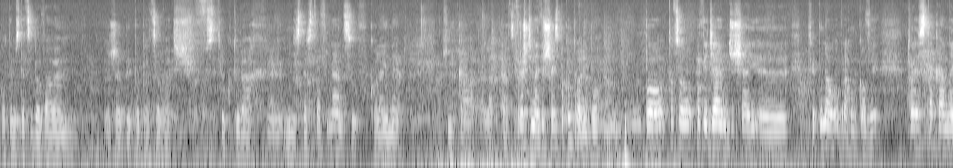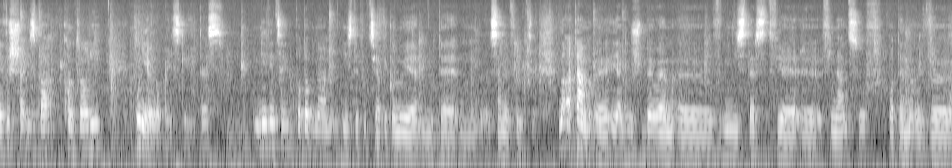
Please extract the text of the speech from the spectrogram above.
Potem zdecydowałem, żeby popracować w strukturach y, Ministerstwa Finansów kolejne kilka lat pracy. Wreszcie Najwyższa Izba Kontroli, bo, bo to, co powiedziałem dzisiaj, y, Trybunał Obrachunkowy, to jest taka Najwyższa Izba Kontroli Unii Europejskiej. To jest mniej więcej podobna instytucja wykonuje te same funkcje. No a tam, y, jak już byłem w Ministerstwie Finansów, potem w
